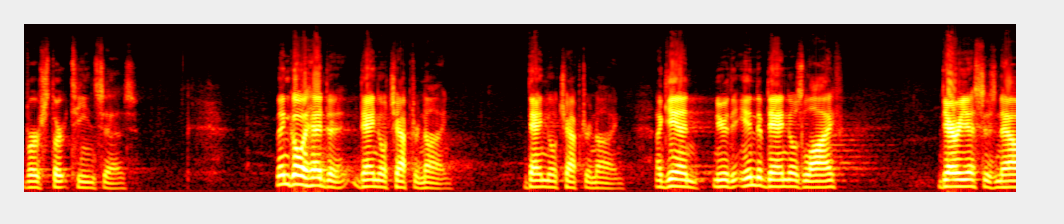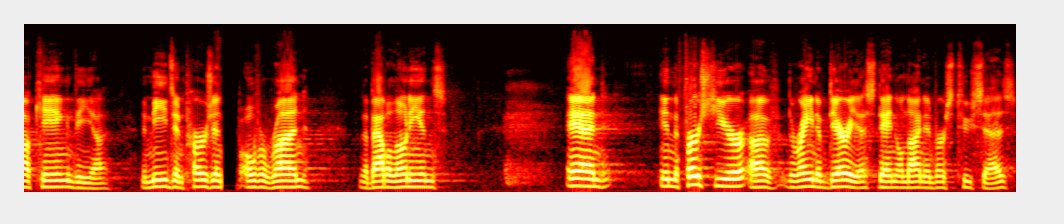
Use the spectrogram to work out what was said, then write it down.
verse 13 says. Then go ahead to Daniel chapter 9. Daniel chapter 9. Again, near the end of Daniel's life, Darius is now king. The, uh, the Medes and Persians have overrun the Babylonians. And in the first year of the reign of Darius, Daniel 9 and verse 2 says,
